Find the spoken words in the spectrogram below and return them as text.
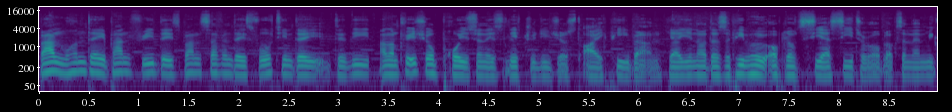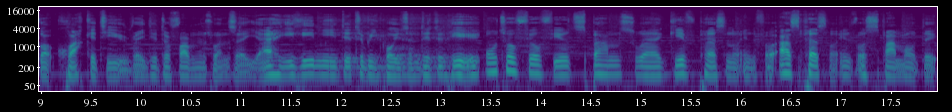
ban one day, ban three days, ban seven days, 14 day, delete. And I'm pretty sure poison is literally just IP ban. Yeah, you know, there's the people who upload CSC to Roblox, and then we got Quackity who raided the forums one say, yeah, he, he needed to be poisoned, didn't he? Autofill field spam swear, give personal info, as personal info spam mode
